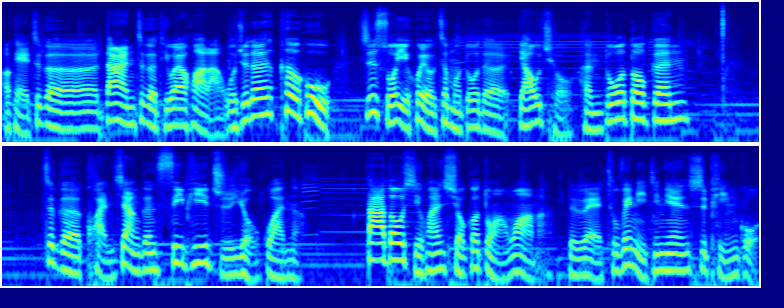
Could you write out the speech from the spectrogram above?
？OK，这个当然这个题外话啦。我觉得客户之所以会有这么多的要求，很多都跟这个款项跟 CP 值有关呢、大家都喜欢修个短袜嘛。对不对？除非你今天是苹果，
